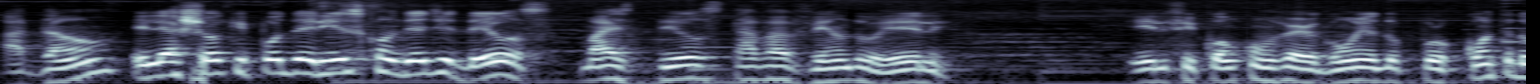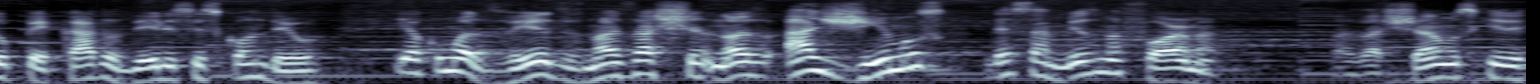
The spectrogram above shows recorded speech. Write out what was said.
Adão, ele achou que poderia esconder de Deus, mas Deus estava vendo ele. Ele ficou com vergonha do, por conta do pecado dele e se escondeu. E algumas vezes nós, achamos, nós agimos dessa mesma forma. Nós achamos que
